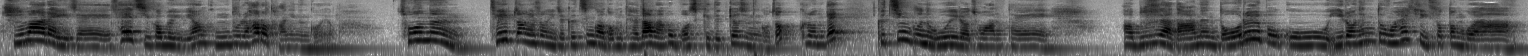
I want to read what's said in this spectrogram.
주말에 이제 새 직업을 위한 공부를 하러 다니는 거예요. 저는 제 입장에서는 이제 그 친구가 너무 대단하고 멋있게 느껴지는 거죠. 그런데 그 친구는 오히려 저한테 아, 무수야, 나는 너를 보고 이런 행동을 할 수 있었던 거야.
